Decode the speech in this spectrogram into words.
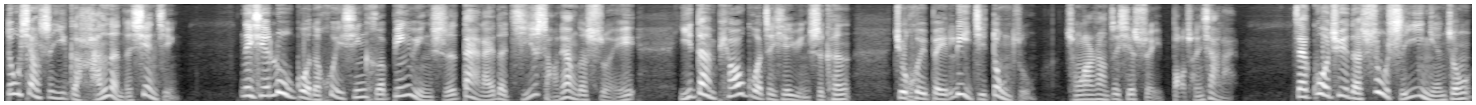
都像是一个寒冷的陷阱。那些路过的彗星和冰陨石带来的极少量的水，一旦飘过这些陨石坑，就会被立即冻住，从而让这些水保存下来。在过去的数十亿年中，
